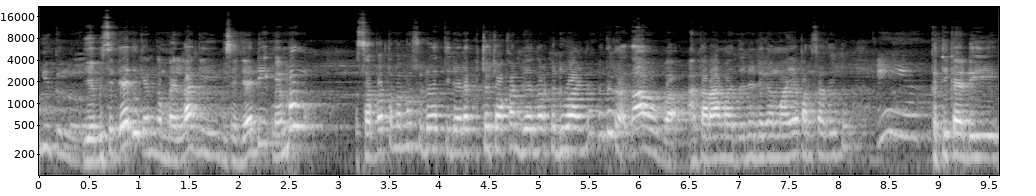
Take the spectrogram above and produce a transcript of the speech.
gitu loh. Ya bisa jadi kan kembali lagi bisa jadi memang siapa tahu memang sudah tidak ada kecocokan di antara keduanya kita nggak tahu pak antara Ahmad Dhani dengan Maya pada saat itu Iya. ketika di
